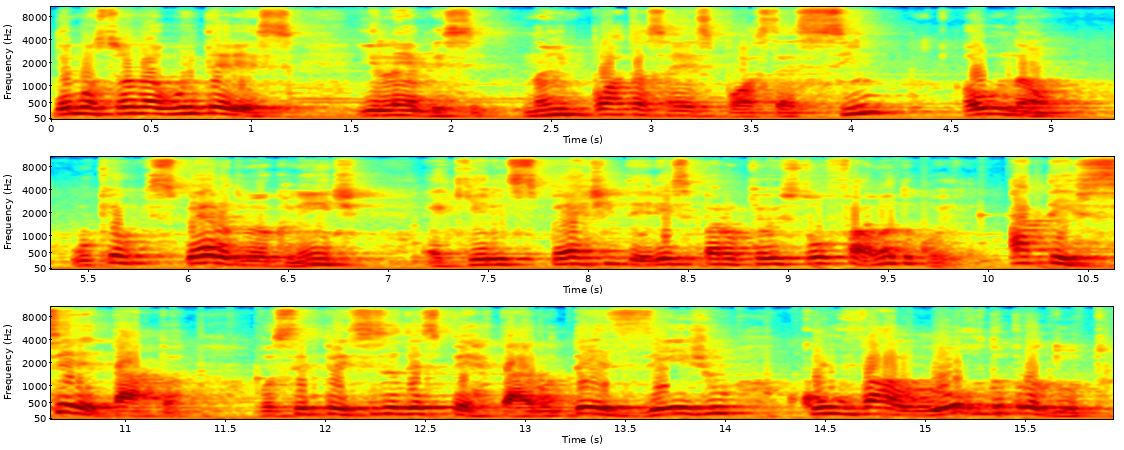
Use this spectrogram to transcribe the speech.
demonstrando algum interesse. E lembre-se, não importa se a resposta é sim ou não. O que eu espero do meu cliente é que ele desperte interesse para o que eu estou falando com ele. A terceira etapa você precisa despertar o desejo com o valor do produto,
